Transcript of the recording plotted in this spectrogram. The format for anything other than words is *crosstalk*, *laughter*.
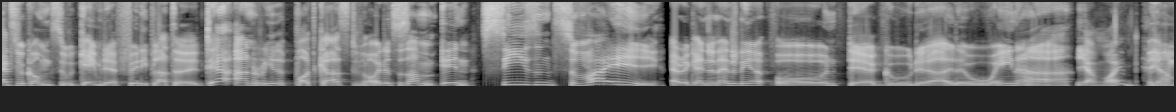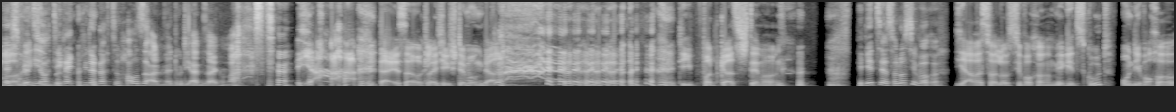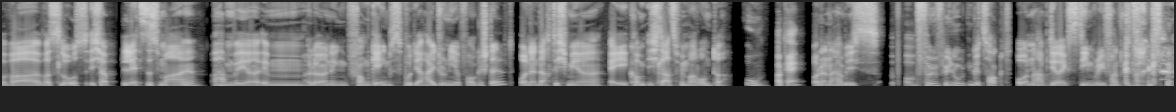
Herzlich willkommen zu Game Dev für die Platte, der Unreal Podcast. Heute zusammen in Season 2. Eric Engine Engineer und der gute alte Wayner. Ja, moin. Ja, moin. Es fühlt sich auch direkt wieder nach zu Hause an, wenn du die Ansage machst. *laughs* Ja, da ist auch gleich die Stimmung da. *laughs* die Podcast-Stimmung. *laughs* Wie geht's dir? Was war los die Woche? Ja, was war los die Woche? Mir geht's gut. Und die Woche war was los. Ich habe letztes Mal haben wir ja im Learning from Games wurde ja Hydroneer vorgestellt. Und dann dachte ich mir, ey, komm, ich lad's mir mal runter. Uh, okay. Und dann habe ich es fünf Minuten gezockt und habe direkt Steam Refund gedrückt. *laughs*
